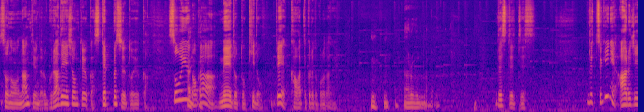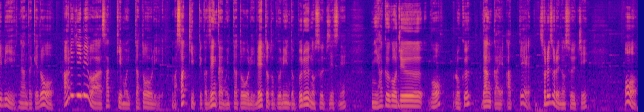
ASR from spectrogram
そのなんて言うんだろうグラデーションというかステップ数というかそういうのが明度と輝度で変わってくるところだね。うんうんなるほどなるですですですで次に RGB なんだけど RGB はさっきも言った通り、まあ、さっきっていうか前回も言った通りレッドとグリーンとブルーの数値ですね。2556段階あってそれぞれの数値を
